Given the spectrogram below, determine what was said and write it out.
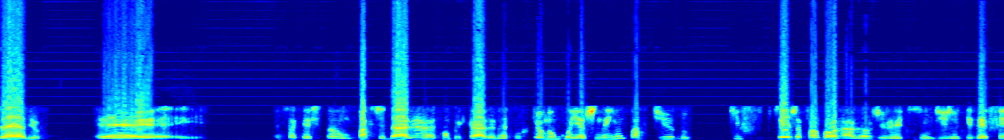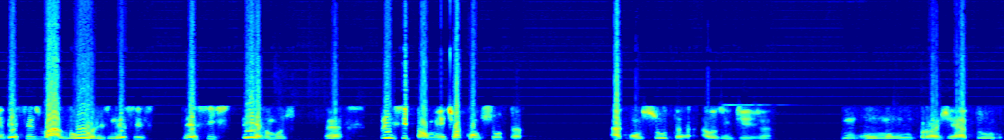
sério é essa questão partidária é complicada, né? Porque eu não conheço nenhum partido que seja favorável aos direitos indígenas, que defenda esses valores, nesses, nesses termos, né? principalmente a consulta, a consulta aos indígenas. Um, um, um, projeto,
